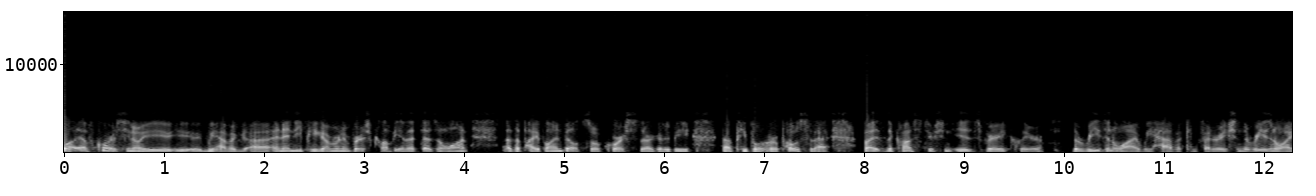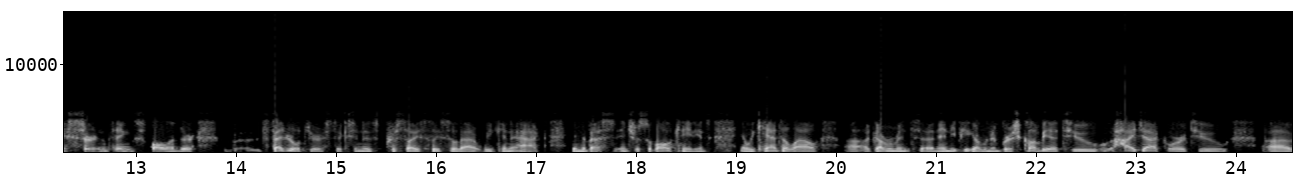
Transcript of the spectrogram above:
Well, of course, you know, you, you, we have a, uh, an NDP government in British Columbia that doesn't want uh, the pipeline built. So, of course, there are going to be uh, people who are opposed to that. But the Constitution is very clear. The reason why we have a confederation, the reason why certain things fall under federal jurisdiction is precisely so that we can act in the best interest of all Canadians. And we can't allow uh, a government, an NDP government in British Columbia, to hijack or to uh,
